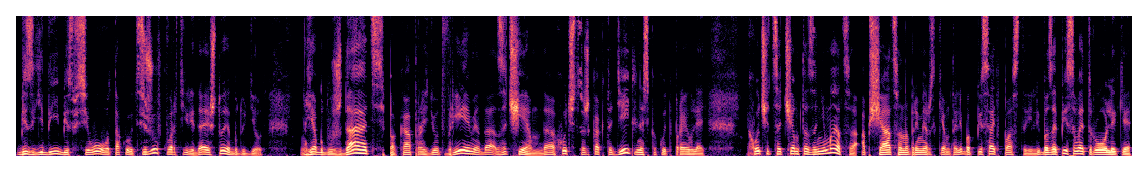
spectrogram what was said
без еды, без всего, вот такой вот сижу в квартире, да, и что я буду делать? Я буду ждать, пока пройдет время, да, зачем, да, хочется же как-то деятельность какую-то проявлять, хочется чем-то заниматься, общаться, например, с кем-то, либо писать посты, либо записывать ролики,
